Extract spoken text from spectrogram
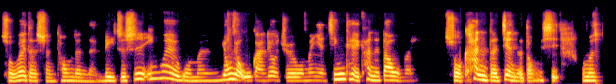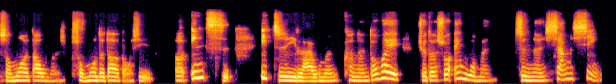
所谓的神通的能力，只是因为我们拥有五感六觉，我们眼睛可以看得到我们。所看得见的东西，我们所摸到，我们所摸得到的东西，呃，因此一直以来，我们可能都会觉得说，哎，我们只能相信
